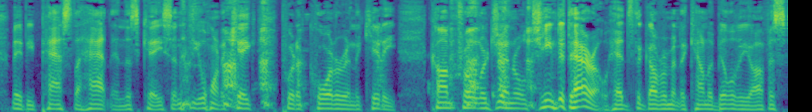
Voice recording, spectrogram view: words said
maybe pass the hat in this case, and if you want a cake, put a quarter in the kitty. Comptroller General Gene Dodaro heads the Government Accountability Office.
